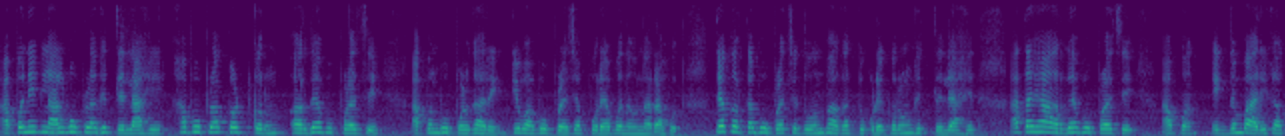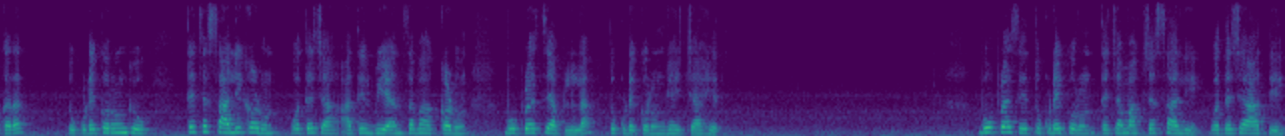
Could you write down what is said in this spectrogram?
आपण एक लाल भोपळा घेतलेला आहे. हा भोपळा कट करून अर्ध्या भोपळ्याचे आपण भोपळ घारे किंवा भोपळ्याच्या पुऱ्या बनवणार आहोत. त्याकरता भोपळ्याचे दोन भागात तुकडे करून घेतलेले आहेत. आता ह्या अर्ध्या भोपळ्याचे आपण एकदम बारीक आकारात तुकडे करून घेऊ. त्याच्या साली काढून व त्याच्या आतील बियांचा भाग काढून भोपळ्याचे आपल्याला तुकडे करून घ्यायचे आहेत. भोपळ्याचे तुकडे करून त्याच्या मागच्या साली व त्याच्या आतील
